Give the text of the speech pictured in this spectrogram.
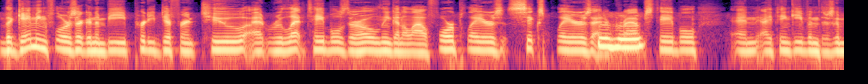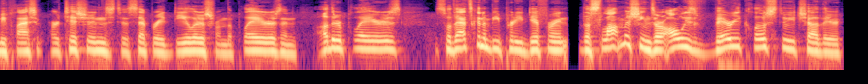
The gaming floors are going to be pretty different too. At roulette tables, they're only going to allow four players, six players at mm-hmm. a craps table and I think even there's going to be plastic partitions to separate dealers from the players and other players. So that's going to be pretty different. The slot machines are always very close to each other.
